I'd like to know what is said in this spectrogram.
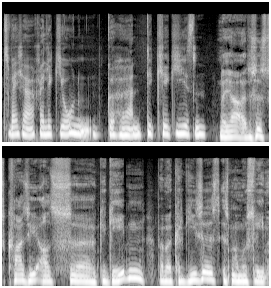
zu welcher Religion gehören die Kirgisen? Naja, das ist quasi als äh, gegeben, wenn man Kirgise ist, ist man Muslime.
